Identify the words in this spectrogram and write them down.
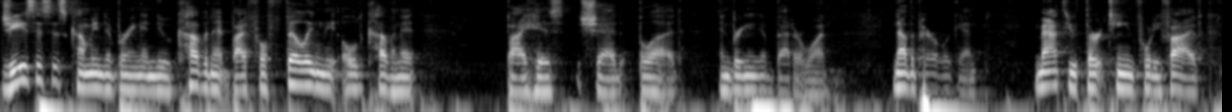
Jesus is coming to bring a new covenant by fulfilling the old covenant by his shed blood and bringing a better one. Now, the parable again Matthew 13 45.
